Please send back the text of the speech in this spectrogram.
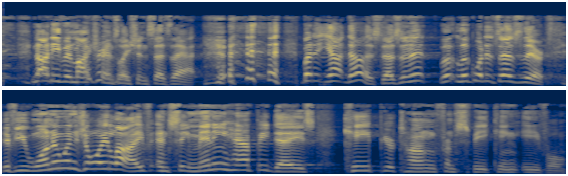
not even my translation says that. but it, yeah, it does, doesn't it? Look, look what it says there. If you want to enjoy life and see many happy days, keep your tongue from speaking evil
